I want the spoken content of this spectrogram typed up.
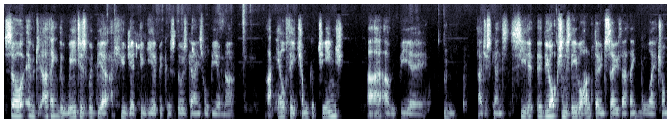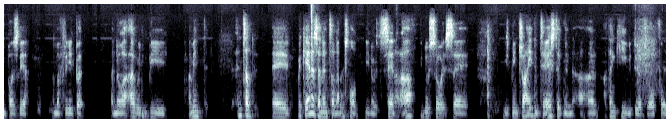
So it would, I think the wages would be a, a huge issue here because those guys will be on a, a healthy chunk of change. I, I would be uh, I just can't see the, the, options they will have down south. I think will uh, trump us there. I'm afraid, but I know I, I wouldn't be. I mean, inter uh, McKenna's an international, you know, centre half. You know, so it's uh, he's been tried and tested, and I, I think he would do a job for.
